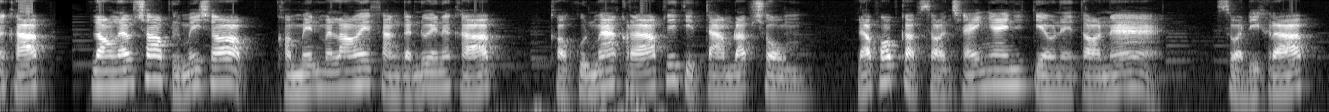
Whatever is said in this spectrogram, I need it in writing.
นะครับ ลองแล้วชอบหรือไม่ชอบ คอมเมนต์มาเล่าให้ฟังกันด้วยนะครับ ขอบคุณมากครับที่ติดตามรับชม แล้วพบกับสอนใช้ง่ายนิดเดียวในตอนหน้า สวัสดีครับ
